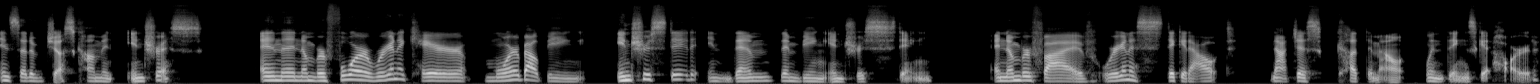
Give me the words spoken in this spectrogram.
instead of just common interests. And then number four, we're going to care more about being interested in them than being interesting. And number five, we're going to stick it out not just cut them out when things get hard.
